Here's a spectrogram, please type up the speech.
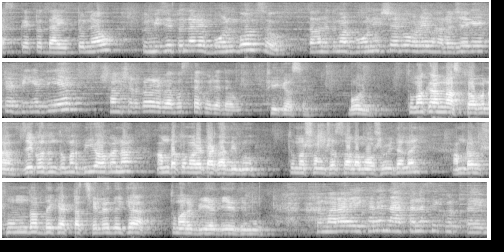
আজকে একটা দায়িত্ব নাও। তুমি যে তোমার বোন বলছো তাহলে তোমার বোন হিসেবে ওরে ভালো জায়গায় একটা বিয়ে দিয়ে সংসার করার ব্যবস্থা করে দাও। ঠিক আছে। বোন তোমাকে আর নাচতে হবে না। যে কদিন তোমার বিয়ে হবে না আমরা তোমার টাকা দিব। তোমার সংসার চালানো অসুবিধা নাই। আমরা সুন্দর দেখে একটা ছেলে দেখে তোমার বিয়ে দিয়ে দিব তোমার আর এখানে নাচানাচি করতে হইব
